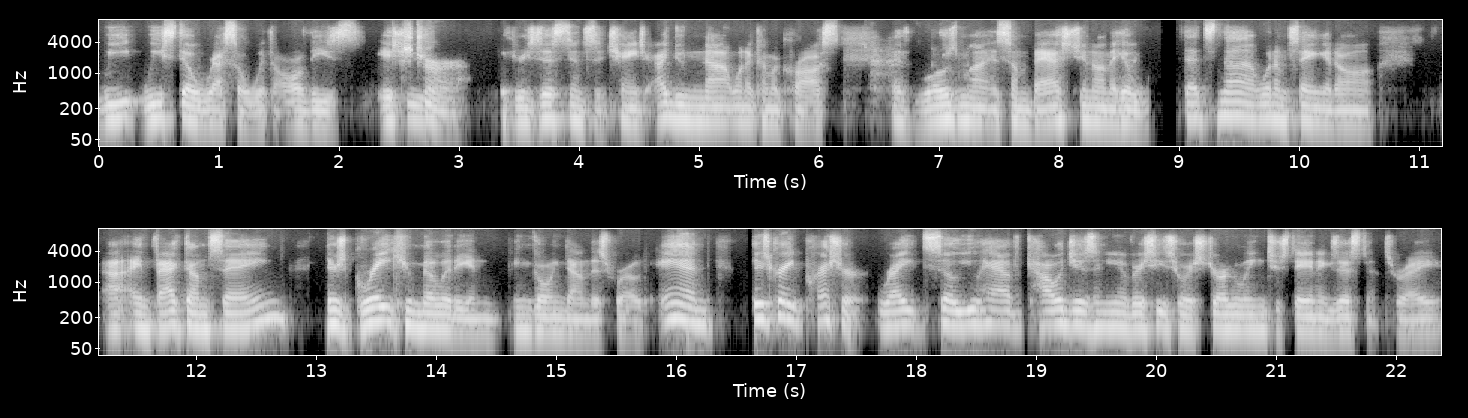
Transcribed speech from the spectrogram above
we we still wrestle with all these issues sure with resistance to change. I do not want to come across as Rosemont as some bastion on the hill. That's not what I'm saying at all. Uh, in fact, I'm saying there's great humility in, in going down this road. And there's great pressure, right? So you have colleges and universities who are struggling to stay in existence, right?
